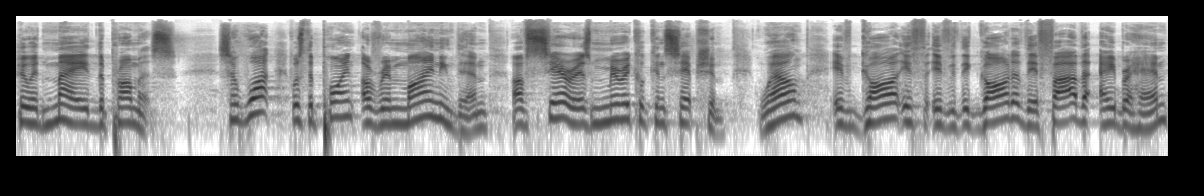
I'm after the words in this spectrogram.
who had made the promise. So, what was the point of reminding them of Sarah's miracle conception? Well, if God, if, if the God of their father Abraham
